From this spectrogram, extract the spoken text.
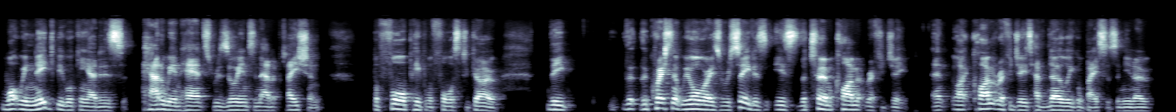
what we need to be looking at is how do we enhance resilience and adaptation before people are forced to go? The, the, the question that we always receive is, is the term climate refugee and like climate refugees have no legal basis and you know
